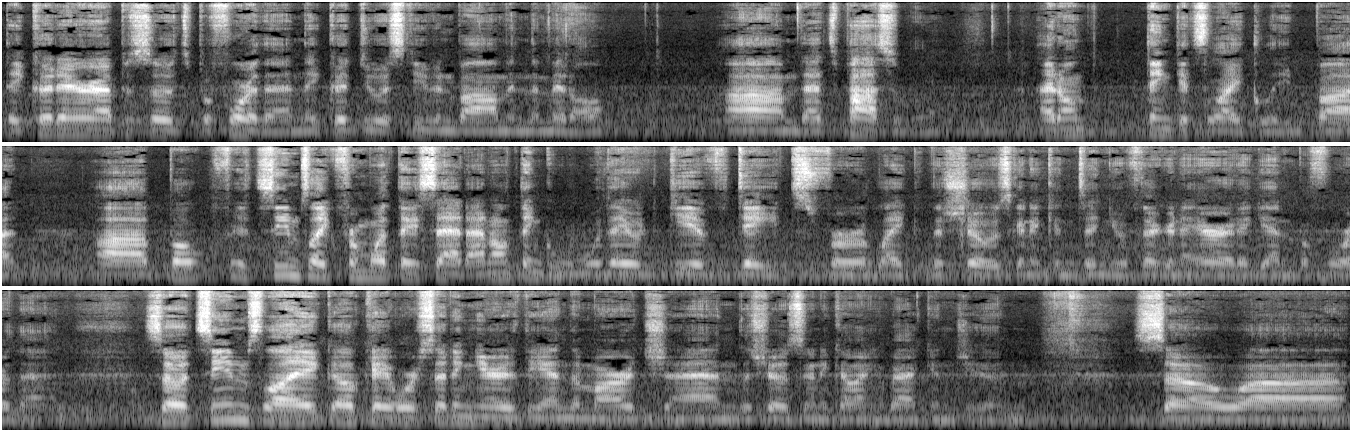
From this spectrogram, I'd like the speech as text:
they could air episodes before then. They could do a Steven bomb in the middle. Um, that's possible. I don't think it's likely, but uh, but it seems like from what they said, I don't think they would give dates for like the show is going to continue if they're going to air it again before that. So it seems like okay, we're sitting here at the end of March and the show's going to be coming back in June. So uh,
